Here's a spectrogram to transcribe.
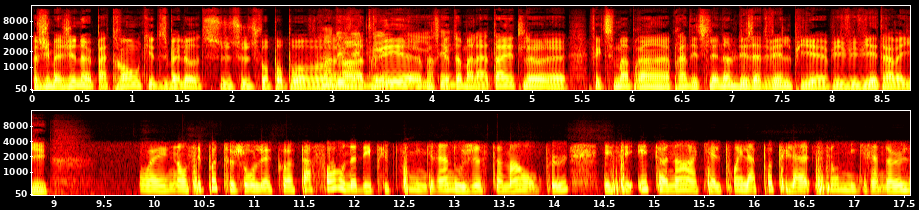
J'imagine un patron qui dit ben là, tu, tu, vas pas pouvoir rentrer euh, parce que tu as mal à la tête. Là, euh, effectivement, prends, prends des Tylenol, des Advil, puis, puis viens travailler. Oui, non, c'est pas toujours le cas. Parfois, on a des plus petits migraines où justement on peut, mais c'est étonnant à quel point la population migraineuse,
